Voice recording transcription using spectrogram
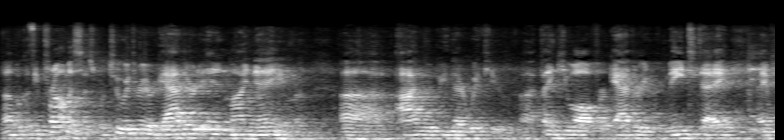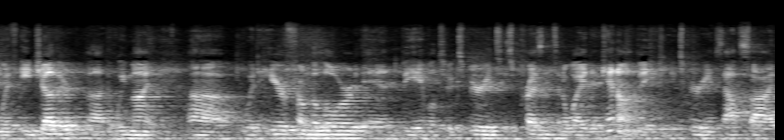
uh, because He promises where two or three are gathered in my name, uh, I will be there with you. Uh, thank you all for gathering with me today and with each other uh, that we might uh, would hear from the Lord and be able to experience His presence in a way that cannot be experienced outside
